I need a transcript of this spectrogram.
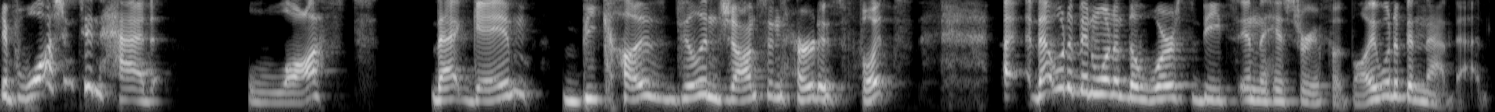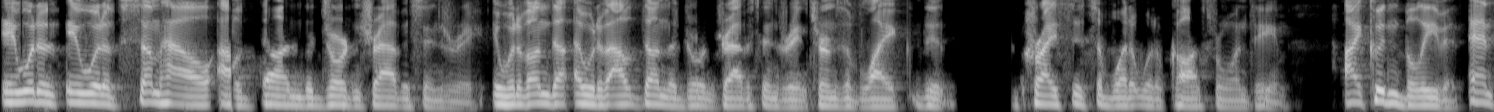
If Washington had lost that game because Dillon Johnson hurt his foot, that would have been one of the worst beats in the history of football. It would have been that bad. It would have it would have somehow outdone the Jordan Travis injury. It would have undone it would have outdone the Jordan Travis injury in terms of like the crisis of what it would have caused for one team. I couldn't believe it. And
